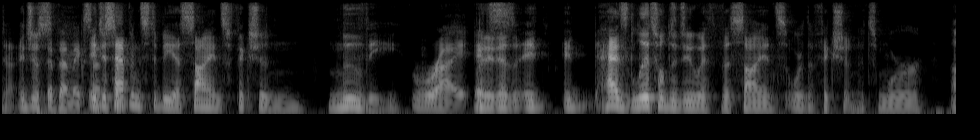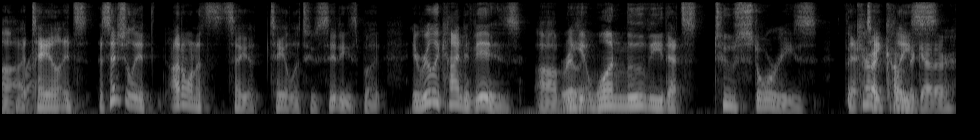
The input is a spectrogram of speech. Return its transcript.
yeah, it just If that makes it sense. just happens to be a science fiction movie, right? but it doesn't. It it has little to do with the science or the fiction. It's more Uh, Right. A tale. It's essentially. I don't want to say a tale of two cities, but it really kind of is. Uh, Really? We get one movie that's two stories They that kind of take come place together.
